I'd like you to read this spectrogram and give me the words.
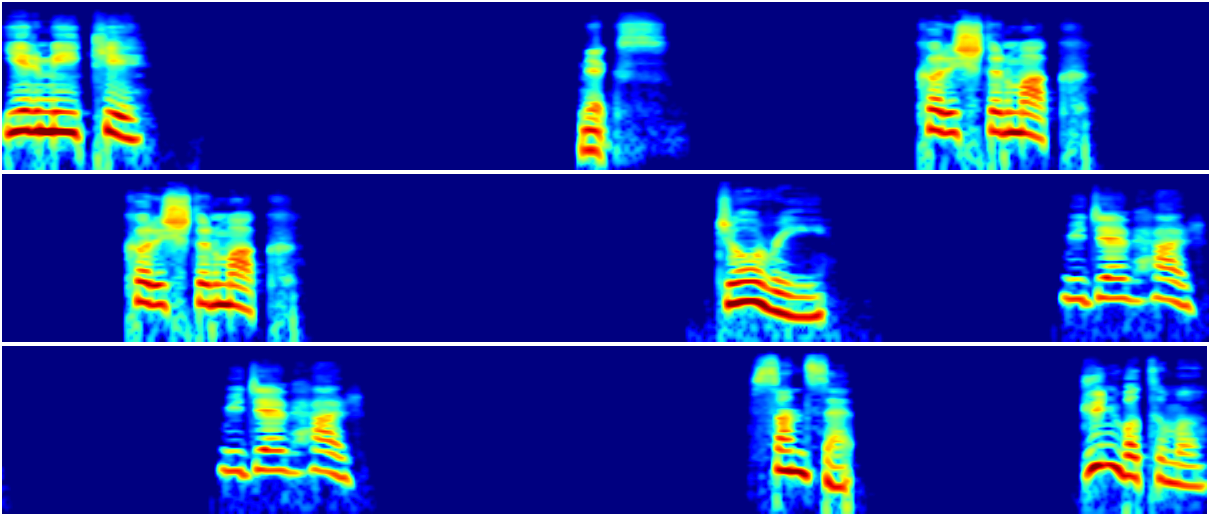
22. Mix. Karıştırmak. Karıştırmak. Jewelry. Mücevher. Mücevher. Sunset. Gün batımı.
